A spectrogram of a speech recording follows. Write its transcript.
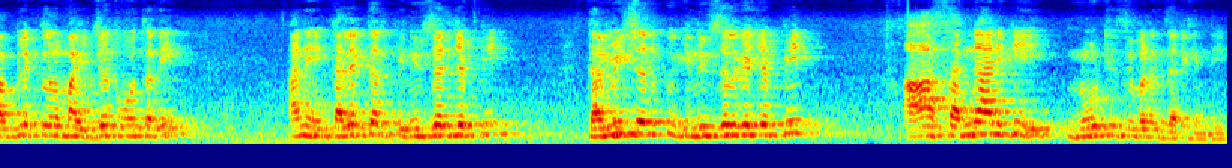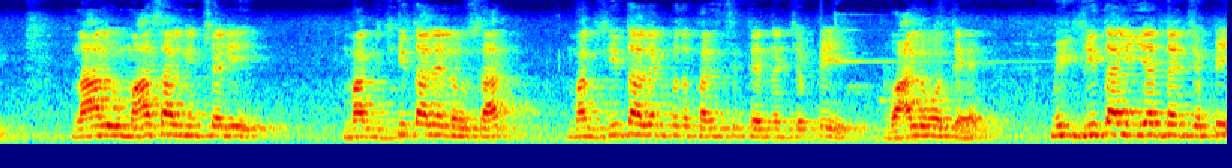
పబ్లిక్లో మా ఇజ్జత్ పోతుంది. అని కలెక్టర్కి ఇన్విజువల్ చెప్పి కమిషనర్కు ఇండివిజువల్గా చెప్పి ఆ సంఘానికి నోటీస్ ఇవ్వడం జరిగింది. నాలుగు మాసాల నుంచి మాకు జీతాలే లేవు సార్ మాకు జీతాలు లేకపోతే పరిస్థితి ఏంటని చెప్పి వాళ్ళు పోతే మీకు జీతాలు ఇవ్వద్దని చెప్పి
